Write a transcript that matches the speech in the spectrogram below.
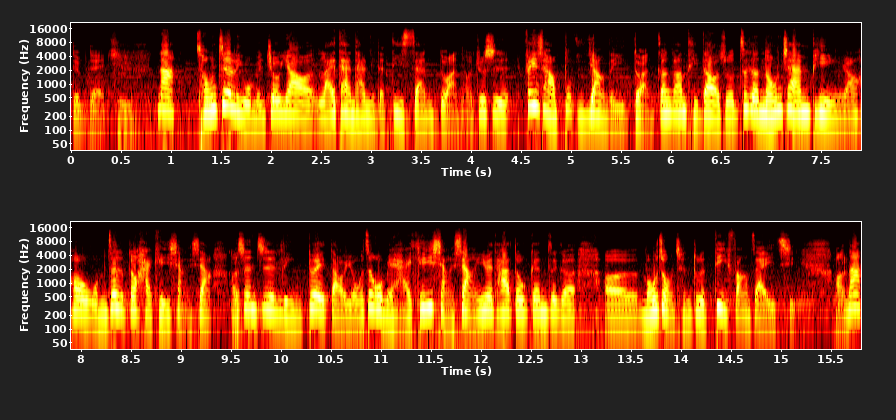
对不对？是。那从这里我们就要来谈谈你的第三段哦，就是非常不一样的一段。刚刚提到说这个农产品，然后我们这个都还可以想象呃，甚至领队导游，这个我们也还可以想象，因为它都跟这个呃某种程度的地方在一起。好，那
